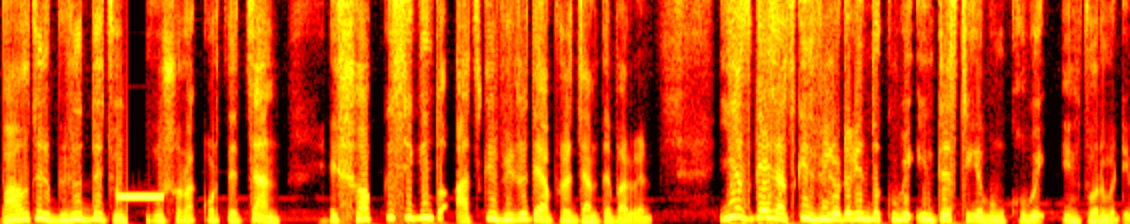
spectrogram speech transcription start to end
ভারতের বিরুদ্ধে যুদ্ধ ঘোষণা করতে চান, এই সব কিছু কিন্তু আজকের ভিডিওতে আপনারা জানতে পারবেন। ইয়েস গাইস আজকের ভিডিওটা কিন্তু খুবই ইন্টারেস্টিং এবং খুবই ইনফরমেটিভ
